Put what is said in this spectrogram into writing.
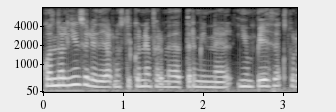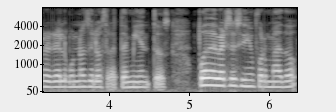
cuando alguien se le diagnostica una enfermedad terminal y empieza a explorar algunos de los tratamientos, puede haberse sido informado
